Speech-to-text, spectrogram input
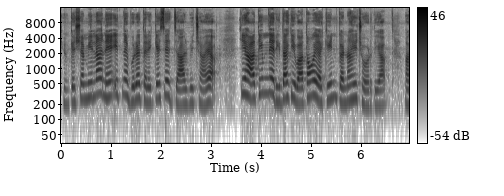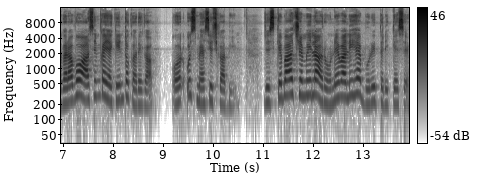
क्योंकि शमीला ने इतने बुरे तरीके से जाल बिछाया कि हातिम ने रिदा की बातों का यकीन करना ही छोड़ दिया, मगर अब वो आसिम का यकीन तो करेगा और उस मैसेज का भी। जिसके बाद शमीला रोने वाली है बुरी तरीके से।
